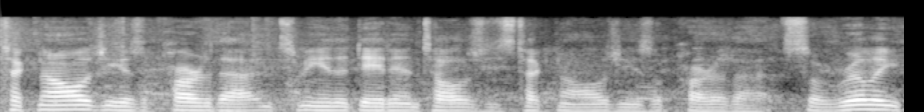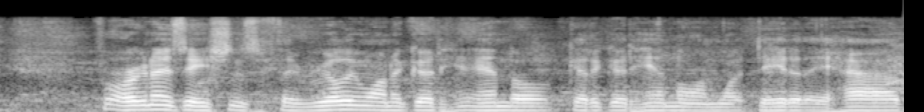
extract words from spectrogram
Technology is a part of that, and to me the data intelligence technology is a part of that. So really, for organizations, if they really want a good handle, get a good handle on what data they have,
